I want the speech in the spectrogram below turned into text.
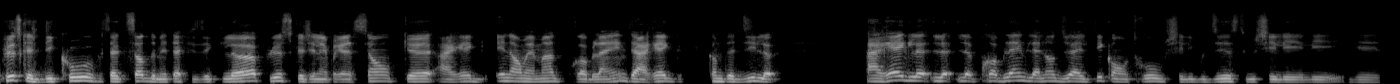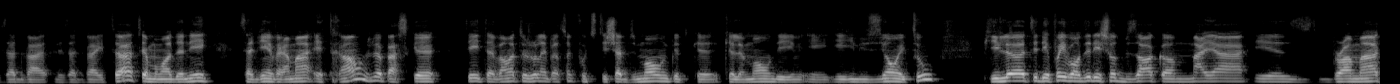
plus que je découvre cette sorte de métaphysique-là, plus que j'ai l'impression qu'elle règle énormément de problèmes. Elle règle, comme tu dit, le, elle règle le, problème de la non-dualité qu'on trouve chez les bouddhistes ou chez les, les, les, Advaita. à un moment donné, ça devient vraiment étrange parce que tu as vraiment toujours l'impression qu'il faut que tu t'échappes du monde, que, le monde est, illusion et tout. Puis là, des fois, ils vont dire des choses bizarres comme Maya is Brahma,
